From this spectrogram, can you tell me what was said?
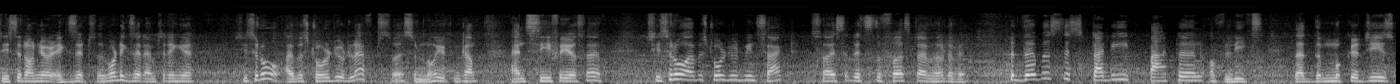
She said, on your exit. So what exit? I'm sitting here. She said, oh, I was told you'd left. So I said, no, you can come and see for yourself. She said, oh, I was told you'd been sacked. So I said, it's the first I've heard of it. But there was this study pattern of leaks that the Mukerjeas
